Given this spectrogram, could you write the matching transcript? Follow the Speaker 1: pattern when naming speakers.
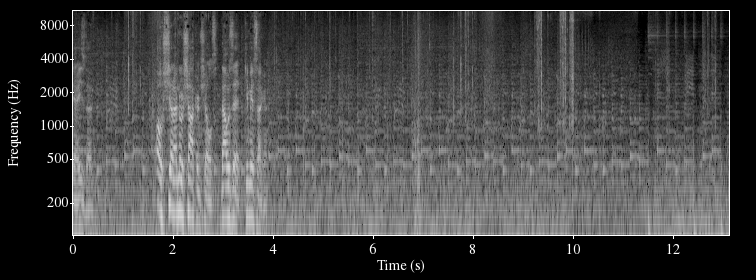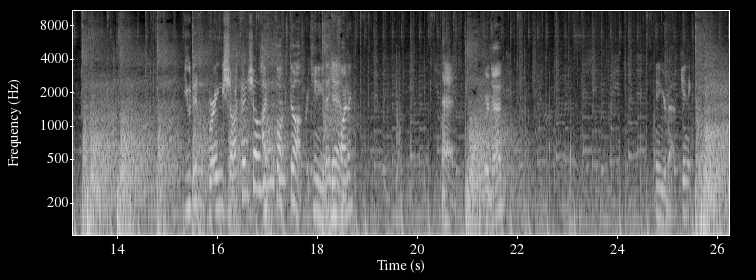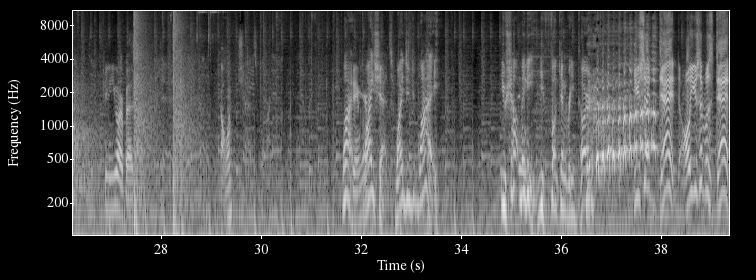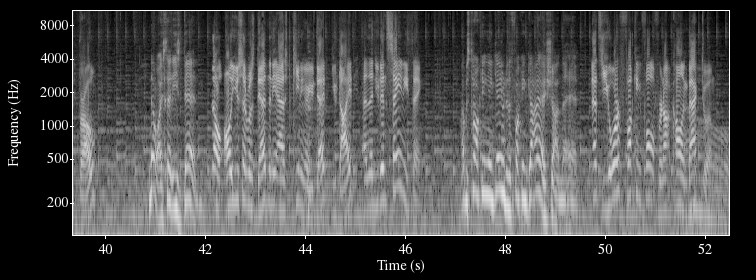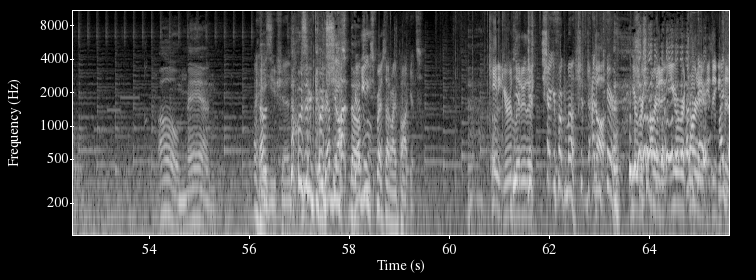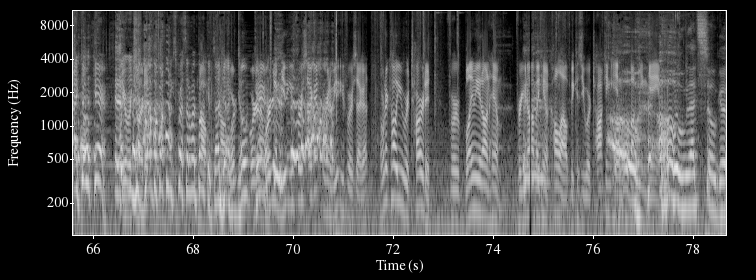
Speaker 1: Yeah, he's dead. Oh shit, I have no shotgun shells. That was it. Give me a second.
Speaker 2: You didn't bring shotgun shells?
Speaker 1: I
Speaker 2: with you?
Speaker 1: fucked up. Keening, is that you fighting?
Speaker 3: Dead.
Speaker 1: You're dead? Keening, you're bad.
Speaker 2: Keenan, Keenan, you are bad.
Speaker 1: Got one?
Speaker 3: Why?
Speaker 2: Gamer?
Speaker 3: Why Shads? Why did you? Why? You shot me, you fucking retard.
Speaker 4: You said dead. All you said was dead, bro.
Speaker 3: no, I said he's dead.
Speaker 4: No, all you said was dead. And then he asked Keening, "Are you dead? You died?" And then you didn't say anything.
Speaker 3: I was talking in game to the fucking guy I shot in the head.
Speaker 4: That's your fucking fault for not calling back to him.
Speaker 1: Oh, oh man.
Speaker 3: I hate
Speaker 1: That was,
Speaker 3: you, Shads.
Speaker 1: that was a good
Speaker 3: grab
Speaker 1: shot
Speaker 3: the,
Speaker 1: though.
Speaker 3: Grab the express out of my pockets.
Speaker 4: Keening, you're literally
Speaker 3: Just shut your fucking mouth. Shut, I
Speaker 4: No,
Speaker 3: don't care.
Speaker 4: you're retarded. You're
Speaker 3: I don't
Speaker 4: retarded
Speaker 3: care.
Speaker 4: you think
Speaker 3: I,
Speaker 4: his
Speaker 3: I don't care.
Speaker 4: You're
Speaker 3: Just
Speaker 4: retarded.
Speaker 3: grab the fucking express out of my
Speaker 4: No,
Speaker 3: pockets. I,
Speaker 4: no,
Speaker 3: I
Speaker 4: we're,
Speaker 3: don't
Speaker 4: we're
Speaker 3: care.
Speaker 4: Gonna, we're gonna mute you for a second. We're gonna mute you for a second. We're gonna call you retarded for blaming it on him for you not making a call out because you were talking in
Speaker 1: oh,
Speaker 4: fucking game.
Speaker 1: oh, that's so good.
